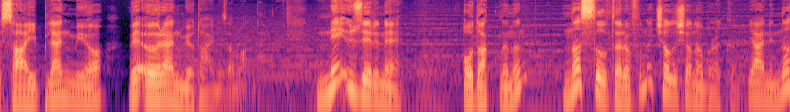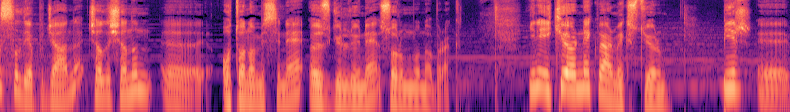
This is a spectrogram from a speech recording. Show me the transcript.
sahiplenmiyor ve öğrenmiyor da aynı zamanda. Ne üzerine odaklanın, nasıl tarafını çalışana bırakın. Yani nasıl yapacağını çalışanın e, otonomisine, özgürlüğüne, sorumluluğuna bırakın. Yine iki örnek vermek istiyorum. Bir e,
